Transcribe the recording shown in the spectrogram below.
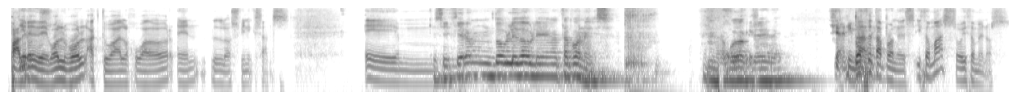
padre de. Bol Bol, actual jugador en los Phoenix Suns. Em, Que se hicieron un doble-doble a tapones. No puedo creer. eh. Qué animal, 12 eh. tapones. ¿Hizo más o hizo menos?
